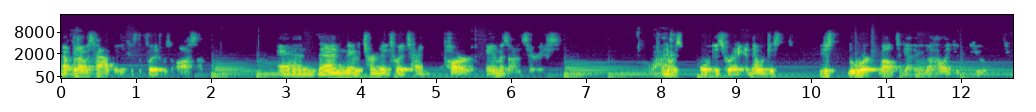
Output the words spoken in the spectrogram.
now, but I was happy because the footage was awesome, and then it turned into a ten part Amazon series. Wow. And it was it was great, and then we just we just we worked well together. You know how like you you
